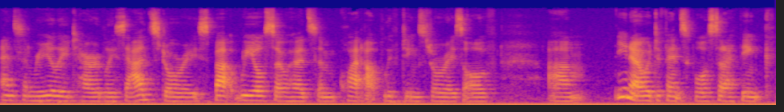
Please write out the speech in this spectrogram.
and some really terribly sad stories. But we also heard some quite uplifting stories of, um, you know, a defence force that I think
